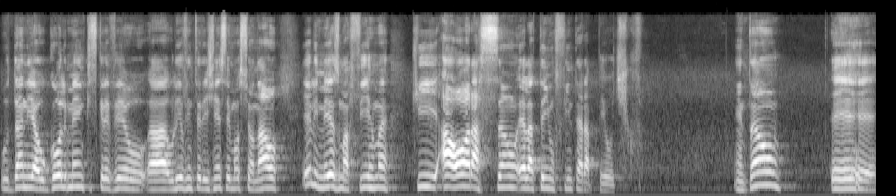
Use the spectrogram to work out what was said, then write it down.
o Daniel Goleman, que escreveu uh, o livro Inteligência Emocional, ele mesmo afirma que a oração ela tem um fim terapêutico. Então, é,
